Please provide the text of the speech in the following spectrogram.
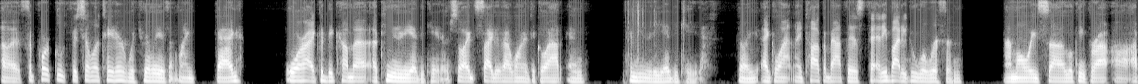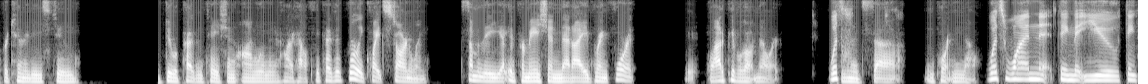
a support group facilitator, which really isn't my bag or I could become a, a community educator. So I decided I wanted to go out and community educate. So I, I go out and I talk about this to anybody who will listen. I'm always uh, looking for uh, opportunities to do a presentation on women and heart health because it's really quite startling some of the information that I bring forth, a lot of people don't know it. What's And it's uh, important to know. what's one thing that you think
